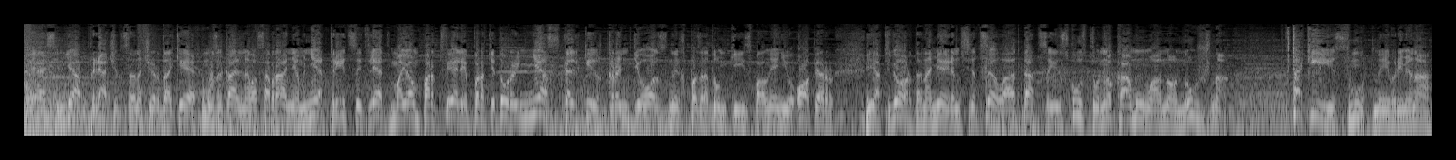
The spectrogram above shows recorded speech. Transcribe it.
Моя семья прячется на чердаке музыкального собрания. Мне 30 лет, в моем портфеле партитуры нескольких грандиозных по задумке исполнению опер. Я твердо намерен всецело отдаться искусству, но кому оно нужно? В такие смутные времена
